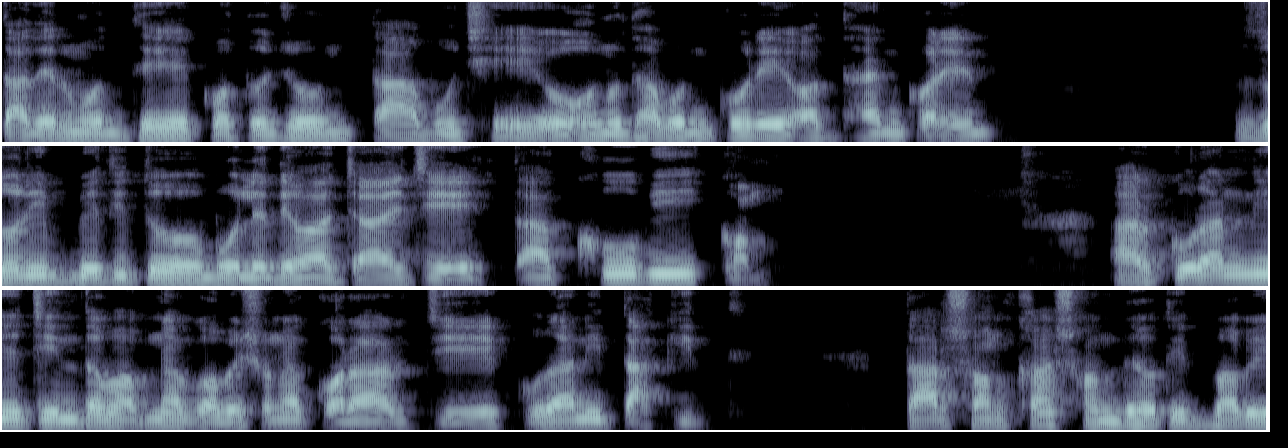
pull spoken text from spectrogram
তাদের মধ্যে কতজন তা বুঝে ও অনুধাবন করে অধ্যয়ন করেন জরিপ ব্যতীত বলে দেওয়া যায় যে তা খুবই কম। আর কোরআন নিয়ে চিন্তা ভাবনা গবেষণা করার যে কোরআনই তাকিদ, তার সংখ্যা সন্দেহতীতভাবে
